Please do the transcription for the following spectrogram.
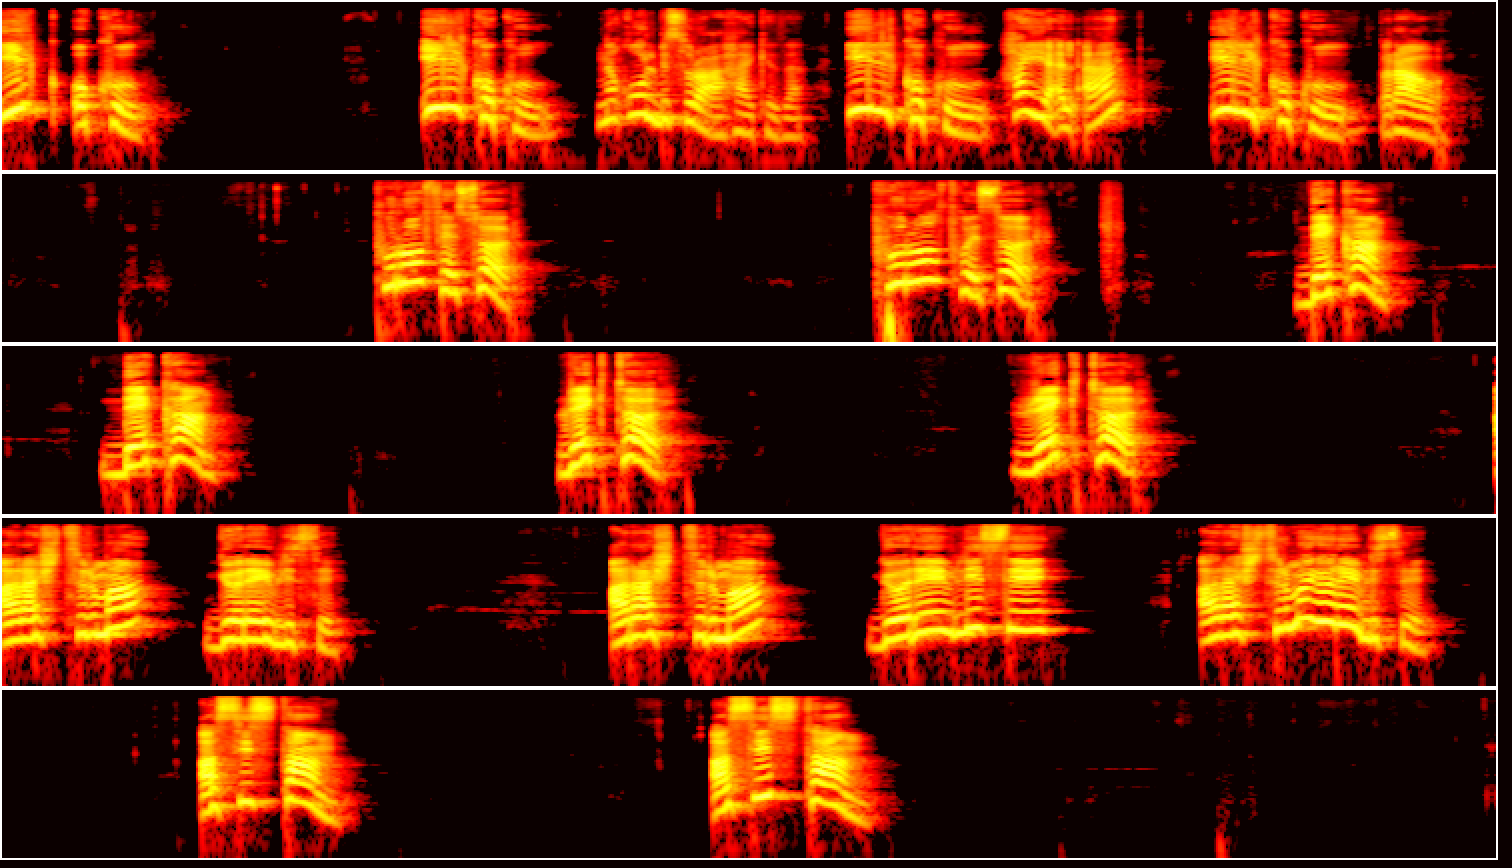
ilkokul ilkokul نقول بسرعة هكذا ilkokul هيا الآن ilkokul bravo profesör profesör dekan dekan rektör. Rektör. Araştırma görevlisi. Araştırma görevlisi. Araştırma görevlisi. Asistan. Asistan.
